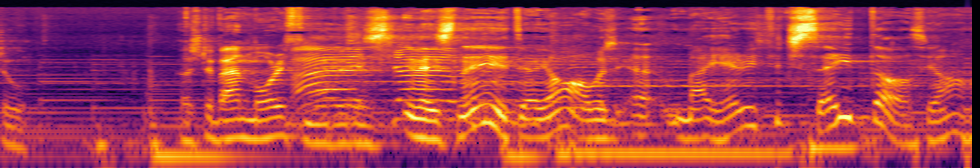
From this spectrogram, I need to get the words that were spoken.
Hast du? Das ist der Van Morrison übrigens. Ich weiß nicht, ja, ja aber äh, My Heritage sagt das, ja.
